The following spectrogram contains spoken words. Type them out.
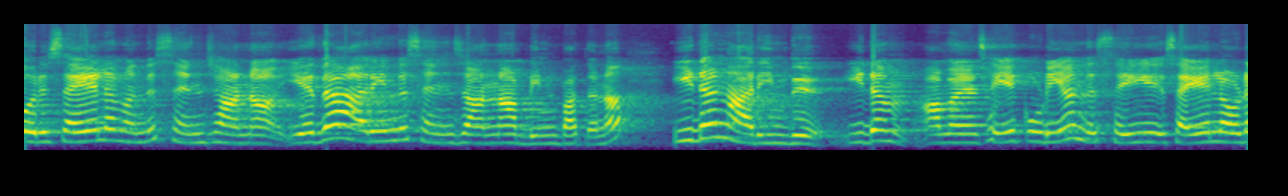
ஒரு செயலை வந்து செஞ்சானா எதை அறிந்து செஞ்சானா அப்படின்னு பார்த்தோன்னா இடம் அறிந்து இடம் அவன் செய்யக்கூடிய அந்த செய் செயலோட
